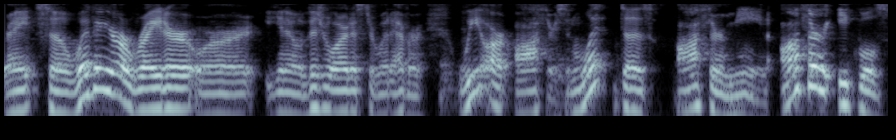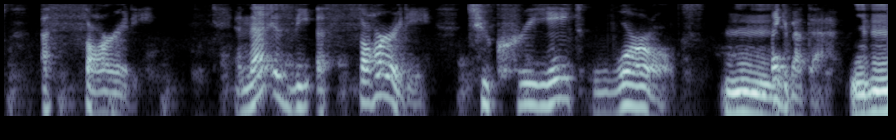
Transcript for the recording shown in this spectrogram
right so whether you're a writer or you know a visual artist or whatever we are authors and what does author mean author equals authority and that is the authority to create worlds mm. think about that mm-hmm.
